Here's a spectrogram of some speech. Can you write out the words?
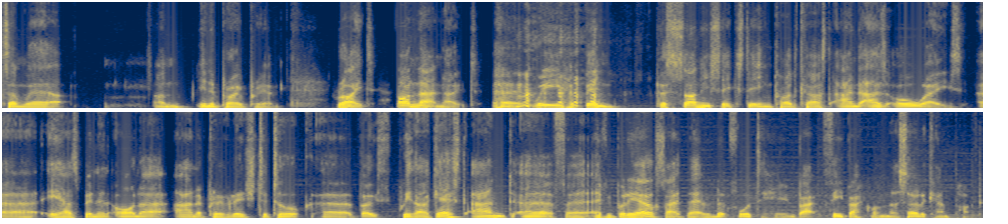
somewhere un- inappropriate. Right. On that note, uh, we have been the Sunny 16 podcast. And as always, uh, it has been an honor and a privilege to talk uh, both with our guest and uh, for everybody else out there. We look forward to hearing back feedback on the SolarCan Puck.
